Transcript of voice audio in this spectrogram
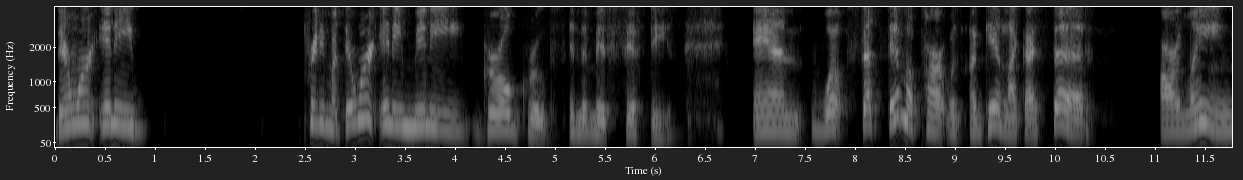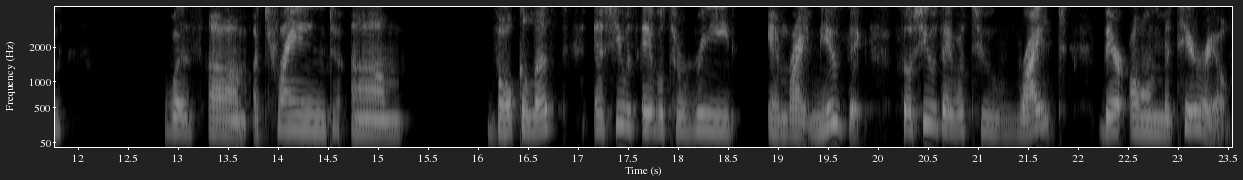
there weren't any pretty much there weren't any many girl groups in the mid 50s and what set them apart was again like i said arlene was um, a trained um, vocalist and she was able to read and write music. So she was able to write their own material.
